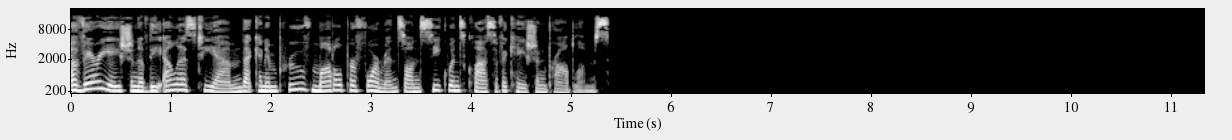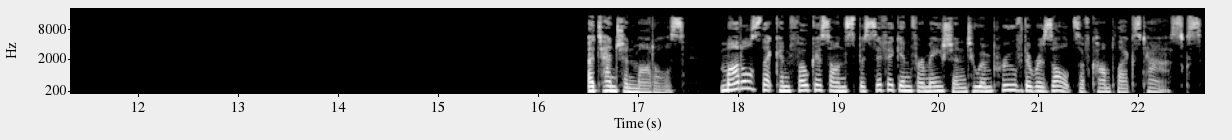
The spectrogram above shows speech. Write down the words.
a variation of the LSTM that can improve model performance on sequence classification problems. Attention models. Models that can focus on specific information to improve the results of complex tasks.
